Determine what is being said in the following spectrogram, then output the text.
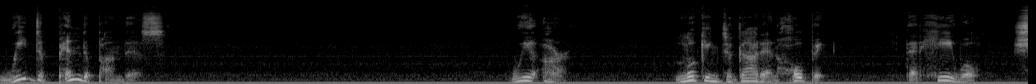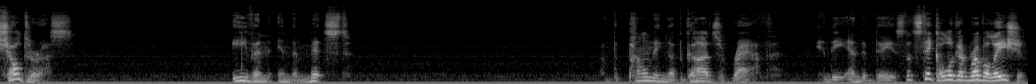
We depend upon this. We are looking to God and hoping that he will shelter us even in the midst of the pounding of God's wrath in the end of days. Let's take a look at Revelation.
